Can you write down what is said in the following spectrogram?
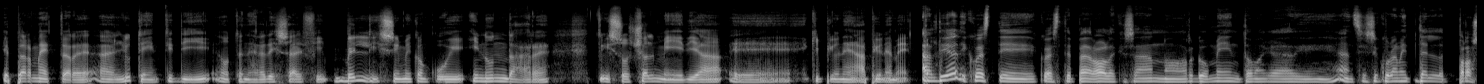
e permettere agli utenti di ottenere dei selfie bellissimi con cui inondare i social media e chi più ne ha più ne mette. Al di là di questi, queste parole che saranno argomento magari, anzi sicuramente del prossimo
